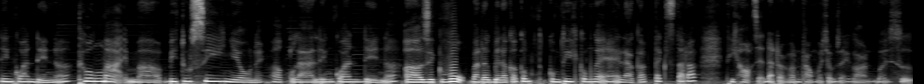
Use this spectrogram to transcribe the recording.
liên quan đến uh, thương mại mà B2C nhiều này hoặc là liên quan đến uh, dịch vụ và đặc biệt là các công công ty công nghệ hay là các tech startup thì họ sẽ đặt ở văn phòng ở trong Sài Gòn bởi sự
